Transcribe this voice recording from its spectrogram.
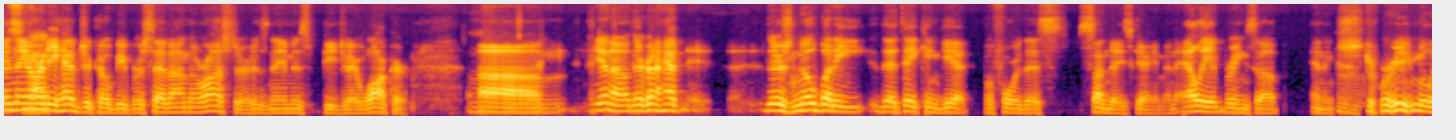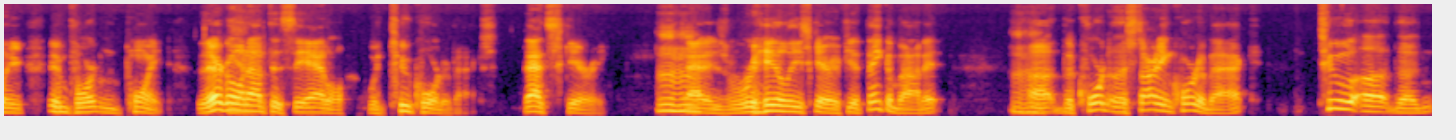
and they not- already have Jacoby Brissett on the roster. His name is PJ Walker. Mm. Um, you know, they're going to have. There's nobody that they can get before this Sunday's game, and Elliot brings up an Mm. extremely important point. They're going Yeah. out to Seattle with two quarterbacks. That's scary. Mhm, That is really scary. If you think about it, mhm. uh, the quarter, the starting quarterback, two, uh, the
